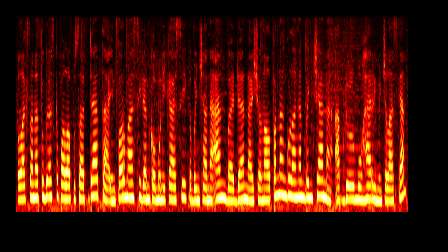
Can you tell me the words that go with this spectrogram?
Pelaksana tugas Kepala Pusat Data, Informasi dan Komunikasi Kebencanaan Badan Nasional Penanggulangan Bencana Abdul Muhari menjelaskan,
